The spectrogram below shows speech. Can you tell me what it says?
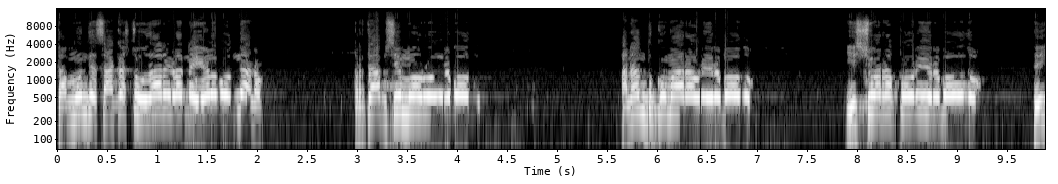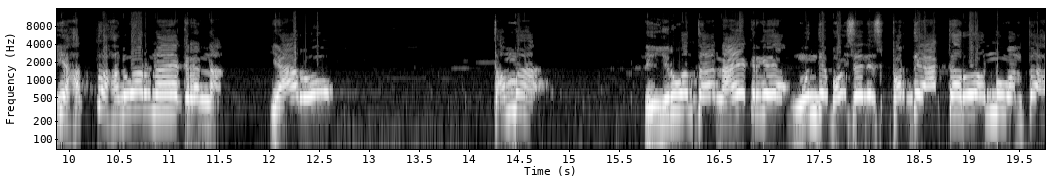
ತಮ್ಮ ಮುಂದೆ ಸಾಕಷ್ಟು ಉದಾಹರಣೆಗಳನ್ನ ಹೇಳಬಹುದು ನಾನು. ಪ್ರತಾಪ್ ಸಿಂಹ ಅವರು ಇರಬಹುದು ಅನಂತ್ ಕುಮಾರ್ ಅವರು ಇರಬಹುದು ಈಶ್ವರಪ್ಪ ಅವರು ಇರಬಹುದು ಹೀಗೆ ಹತ್ತು ಹಲವಾರು ನಾಯಕರನ್ನ ಯಾರು ತಮ್ಮ ಇರುವಂತ ನಾಯಕರಿಗೆ ಮುಂದೆ ಭವಿಷ್ಯದಲ್ಲಿ ಸ್ಪರ್ಧೆ ಆಗ್ತಾರೋ ಅನ್ನುವಂತಹ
